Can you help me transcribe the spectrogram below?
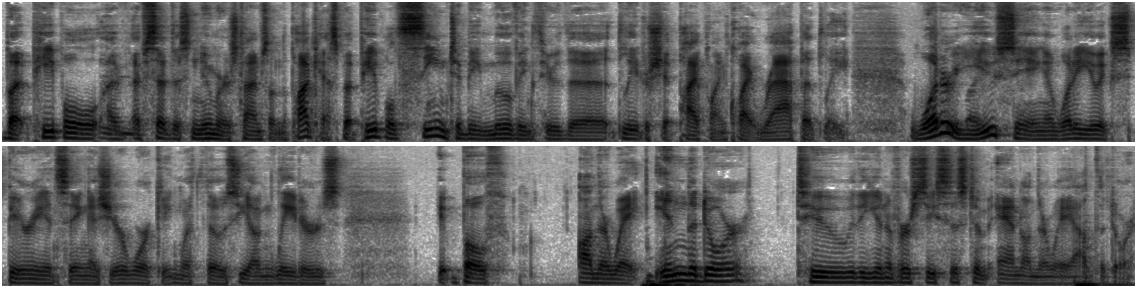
but people mm-hmm. I've, I've, said this numerous times on the podcast, but people seem to be moving through the leadership pipeline quite rapidly. What are right. you seeing, and what are you experiencing as you're working with those young leaders, both on their way in the door to the university system and on their way out the door.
